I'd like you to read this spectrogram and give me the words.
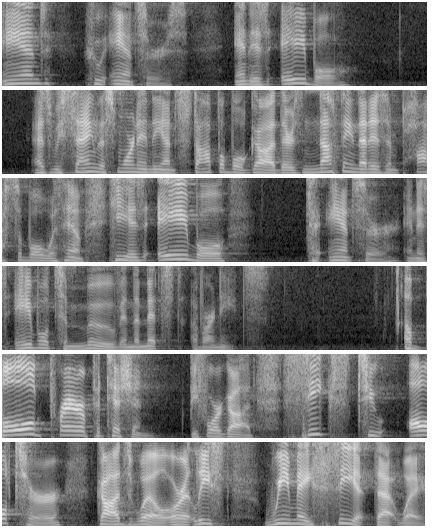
and who answers and is able, as we sang this morning, the unstoppable God, there's nothing that is impossible with him. He is able to answer and is able to move in the midst of our needs. A bold prayer petition before God seeks to alter God's will, or at least we may see it that way,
